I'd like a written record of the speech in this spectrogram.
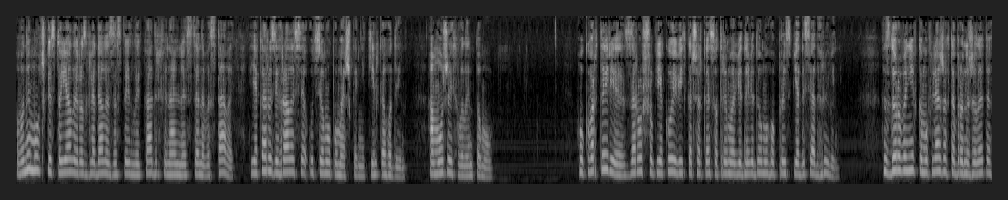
Вони мовчки стояли і розглядали застиглий кадр фінальної сцени вистави, яка розігралася у цьому помешканні кілька годин, а може, й хвилин тому. У квартирі, за розшук якої Вітька Черкес отримав від невідомого приз 50 гривень. Здоровані в камуфляжах та бронежилетах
